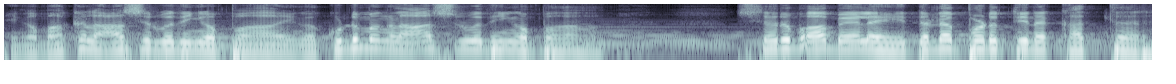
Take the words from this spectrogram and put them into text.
எங்கள் மக்களை ஆசீர்வதிங்கப்பா. எங்கள் குடும்பங்களை ஆசீர்வதிங்கப்பா. செருபாபேலை திடப்படுத்தின கத்தர்.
